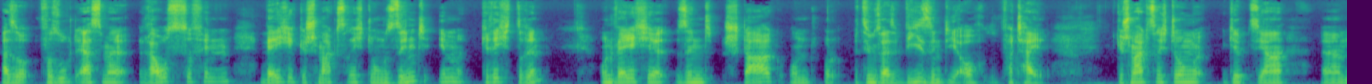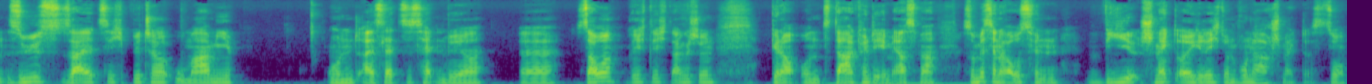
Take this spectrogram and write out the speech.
Also versucht erstmal rauszufinden, welche Geschmacksrichtungen sind im Gericht drin und welche sind stark und oder, beziehungsweise wie sind die auch verteilt. Geschmacksrichtungen gibt es ja ähm, süß, salzig, bitter, umami und als letztes hätten wir äh, sauer, richtig, Dankeschön. Genau, und da könnt ihr eben erstmal so ein bisschen rausfinden, wie schmeckt euer Gericht und wonach schmeckt es. So,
